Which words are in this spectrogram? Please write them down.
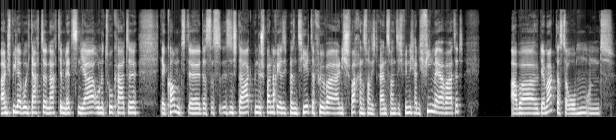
War ein Spieler, wo ich dachte, nach dem letzten Jahr ohne Tourkarte, der kommt, der, das ist, ist stark, bin gespannt, wie er sich präsentiert. Dafür war er eigentlich schwach in 2023, finde ich, hatte ich viel mehr erwartet. Aber der mag das da oben und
